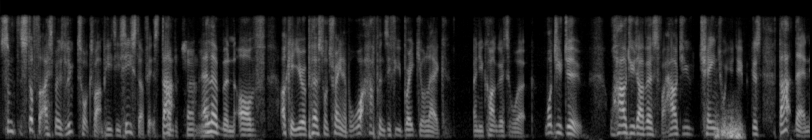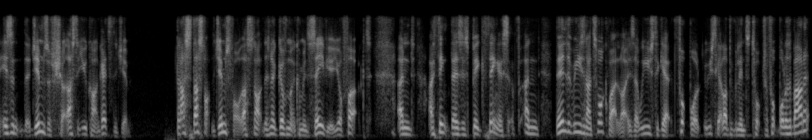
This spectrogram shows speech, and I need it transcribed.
Some stuff that I suppose Luke talks about in PTC stuff. It's that yeah. element of okay, you're a personal trainer, but what happens if you break your leg and you can't go to work? What do you do? Well, how do you diversify? How do you change what you do? Because that then isn't the gyms are shut. That's that you can't get to the gym. That's that's not the gym's fault. That's not. There's no government coming to save you. You're fucked. And I think there's this big thing. Is, and the only reason I talk about it a lot is that we used to get football. We used to get a lot of people in to talk to footballers about it.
